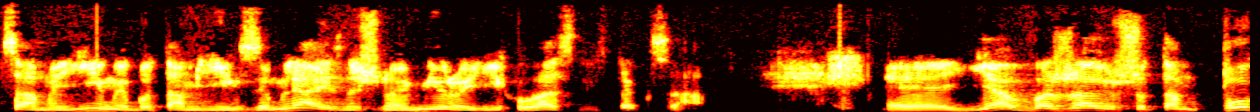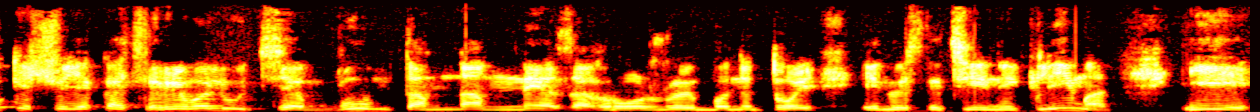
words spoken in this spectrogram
саме їми, бо там їх земля і значною мірою їх власність так само. Е, Я вважаю, що там поки що якась революція, бум там нам не загрожує, бо не той інвестиційний клімат, і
